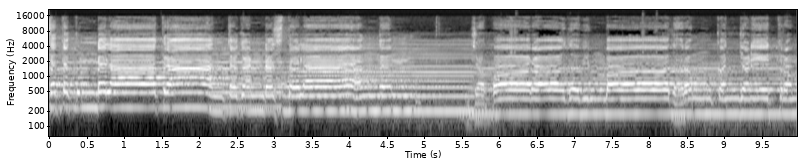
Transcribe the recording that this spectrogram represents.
लसत्कुण्डलाक्रान्तगण्डस्थलाङ्गं जपारागबिम्बाधरं कञ्जनेत्रं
